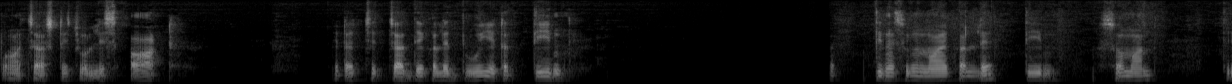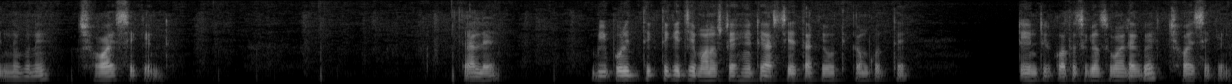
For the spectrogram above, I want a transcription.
পাঁচ আষ্টে চল্লিশ, আট। এটা হচ্ছে চার দিয়ে কাটলে দুই, এটা তিন। তিনের সঙ্গে নয় কাটলে তিন সমান তিন দুগুণে ছয় সেকেন্ড। তাহলে বিপরীত দিক থেকে যে মানুষটা হেঁটে আসছে তাকে অতিক্রম করতে ট্রেনটির কত সেকেন্ড সময় লাগবে? ছয় সেকেন্ড।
